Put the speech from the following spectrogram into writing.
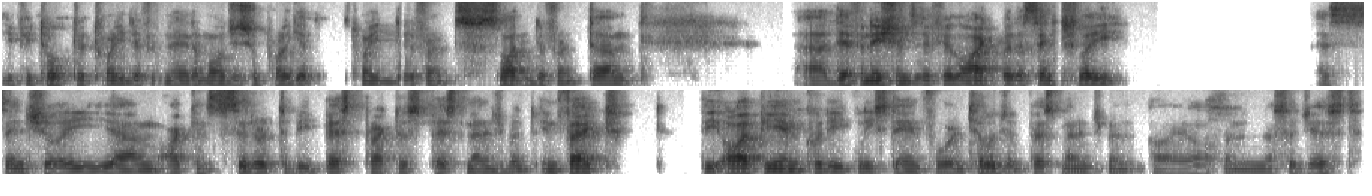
if you talk to 20 different entomologists, you'll probably get 20 different, slightly different um, uh, definitions, if you like, but essentially, essentially, um, I consider it to be best practice pest management. In fact, the IPM could equally stand for intelligent pest management, I often suggest.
